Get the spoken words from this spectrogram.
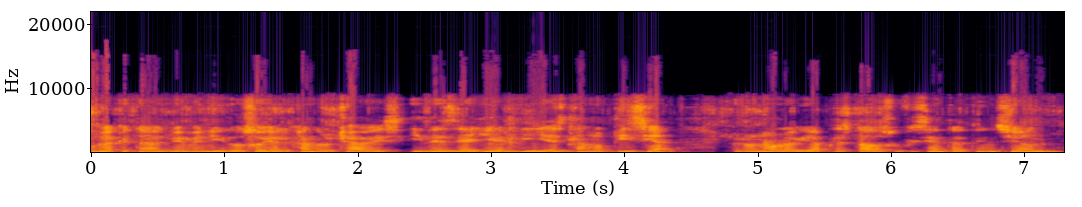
Hola, ¿qué tal? Bienvenido, soy Alejandro Chávez y desde ayer vi esta noticia, pero no le había prestado suficiente atención.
